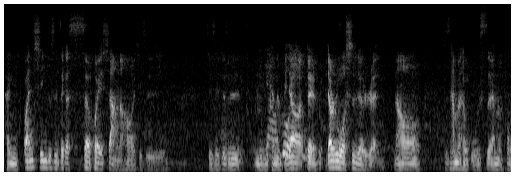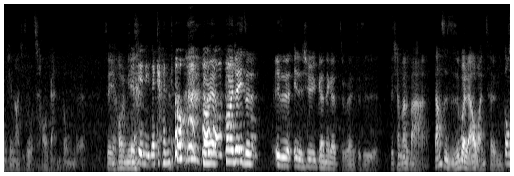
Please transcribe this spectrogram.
很关心就是这个社会上，然后其实其实就是嗯可能比较对比较弱势的人，然后就是他们很无私，他们奉献，然后其实我超感动的，所以后面谢谢你的感动。后面后面就一直一直一直去跟那个主任，就是就想办法。当时只是为了要完成作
